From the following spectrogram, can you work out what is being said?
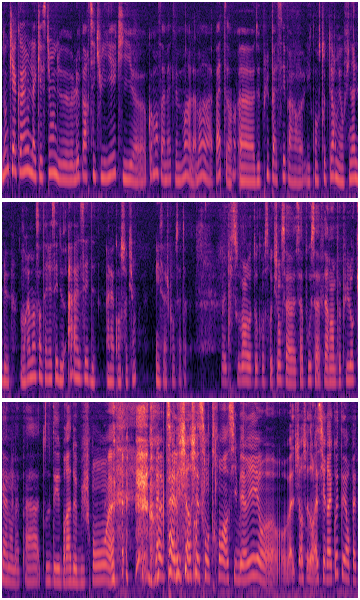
Donc il y a quand même la question de le particulier qui commence à mettre le main à la main à la patte, de plus passer par les constructeurs, mais au final de vraiment s'intéresser de A à Z à la construction. Et ça, je trouve ça top. Et puis souvent, l'autoconstruction, ça, ça, pousse à faire un peu plus local. On n'a pas tous des bras de bûcheron. on va pas aller chercher son tronc en Sibérie, on, va le chercher dans la Syrie à côté, en fait.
